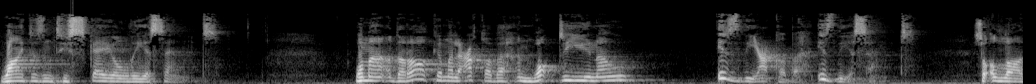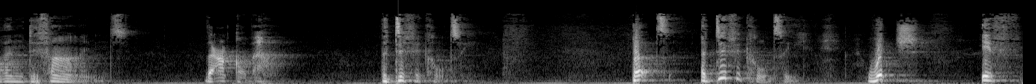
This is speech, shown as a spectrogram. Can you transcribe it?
Why doesn't he scale the ascent? وَمَا أَدْرَاكَ مَا الْعَقَبَةِ And what do you know is the aqabah, is the ascent. So Allah then defines the aqabah, the difficulty. But a difficulty which, if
